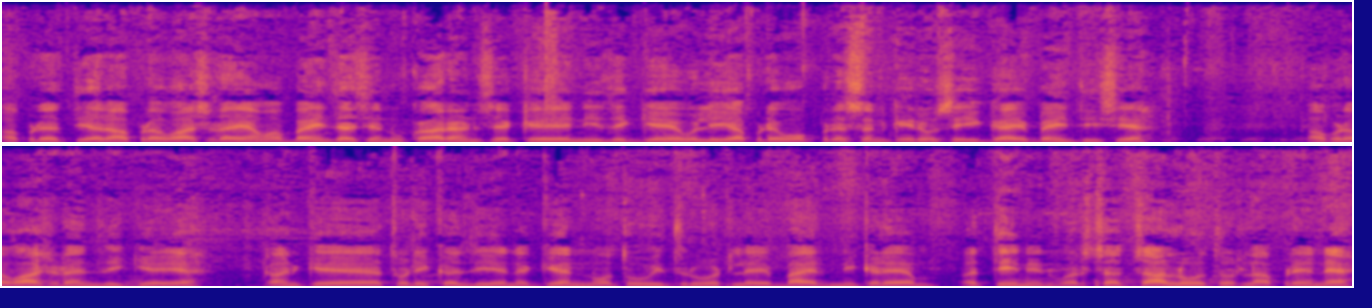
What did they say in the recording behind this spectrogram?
આપણે અત્યારે આપણા વાસડા એમાં બાંધ્યા છે. એનું કારણ છે કે એની જગ્યાએ ઓલી આપણે ઓપરેશન કર્યું છે એ ગાય બાંધી છે. આપણે વાસડાની જગ્યાએ. કારણ કે થોડીક હજી એને ઘેન નહોતું વિતરું, એટલે બહાર નીકળે એમ હતી નહીં વરસાદ ચાલુ હતો, એટલે આપણે એને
